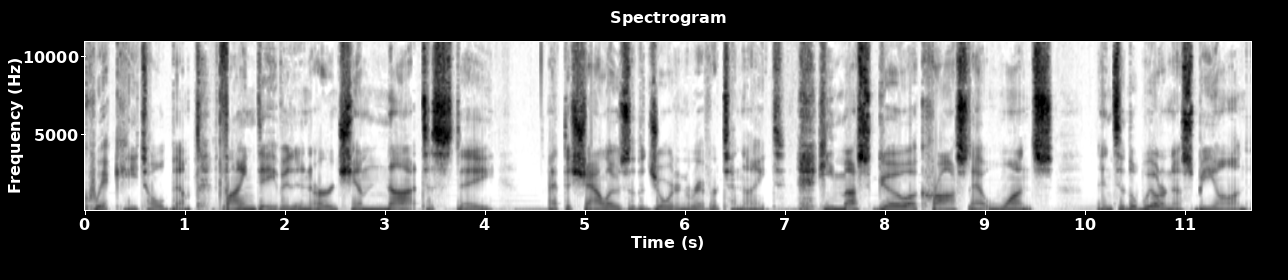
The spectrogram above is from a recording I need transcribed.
Quick, he told them, find David and urge him not to stay at the shallows of the Jordan River tonight. He must go across at once into the wilderness beyond.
